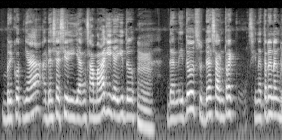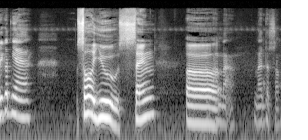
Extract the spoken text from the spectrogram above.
berikutnya ada sesi yang sama lagi kayak gitu Hmm. dan itu sudah soundtrack sinetron yang berikutnya So you sang uh, nah another song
